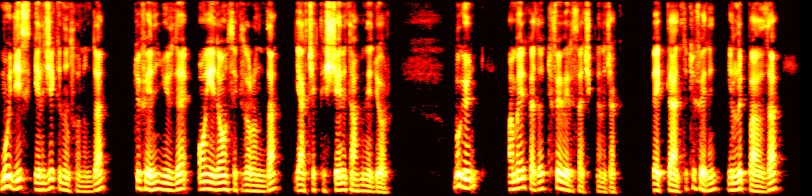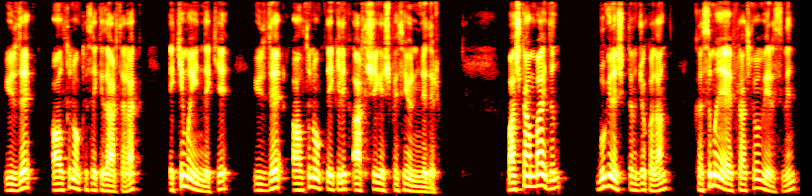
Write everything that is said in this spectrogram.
Moody's gelecek yılın sonunda TÜFE'nin %17-18 oranında gerçekleşeceğini tahmin ediyor. Bugün Amerika'da tüfe verisi açıklanacak. Beklenti tüfenin yıllık bazda %6.8 artarak Ekim ayındaki %6.2'lik artışı geçmesi yönündedir. Başkan Biden bugün açıklanacak olan Kasım ayı enflasyon verisinin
